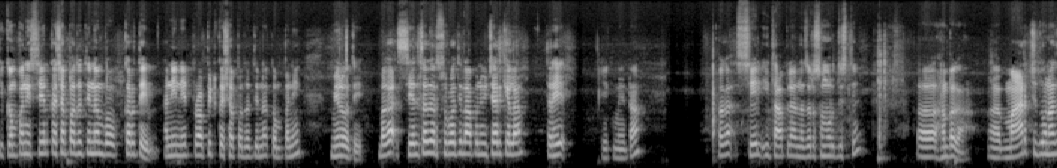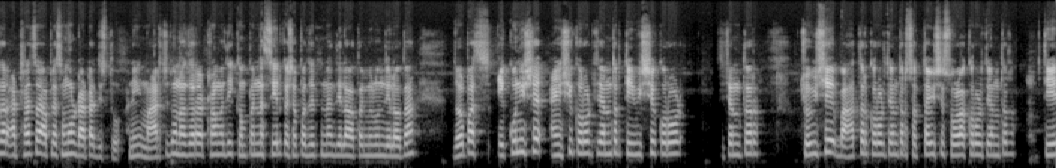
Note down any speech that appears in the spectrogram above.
की कंपनी सेल कशा पद्धतीनं ब करते आणि नेट प्रॉफिट कशा पद्धतीनं कंपनी मिळवते. बघा सेलचा जर सुरुवातीला आपण विचार केला तर हे एक मिनिट हा. बघा सेल इथं आपल्या नजरसमोर दिसते. हां बघा मार्च दोन हजार अठराचा आपल्यासमोर डाटा दिसतो आणि मार्च दोन हजार अठरामध्ये कंपनीनं सेल कशा पद्धतीनं दिला होता मिळून दिला होता? जवळपास एकोणीसशे ऐंशी करोड त्यानंतर तेवीसशे करोड त्याच्यानंतर चोवीसशे बहात्तर करोड त्यानंतर सत्तावीसशे सोळा करोड त्यानंतर ते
